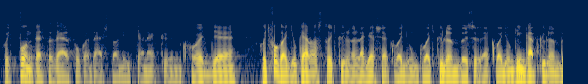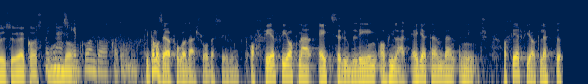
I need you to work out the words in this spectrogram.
hogy pont ezt az elfogadást tanítja nekünk, hogy, hogy fogadjuk el azt, hogy különlegesek vagyunk, vagy különbözőek vagyunk, inkább különbözőek, azt Hogy mondom. másképp gondolkodunk. Itt nem az elfogadásról beszélünk. A férfiaknál egyszerűbb lény a világ egyetemben nincs. A férfiak legtöbb,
